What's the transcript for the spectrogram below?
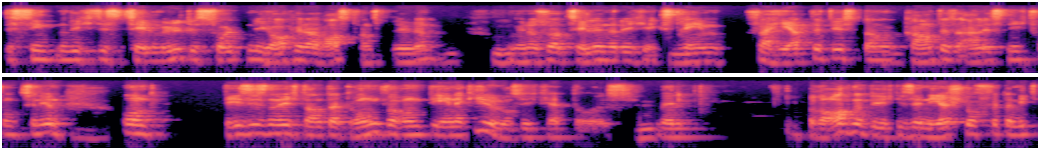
das sind natürlich das Zellmüll, das sollten die auch wieder raustransportieren. Mhm. Und wenn so eine Zelle natürlich extrem verhärtet ist, dann kann das alles nicht funktionieren. Und das ist natürlich dann der Grund, warum die Energielosigkeit da ist. Weil ich brauche natürlich diese Nährstoffe, damit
